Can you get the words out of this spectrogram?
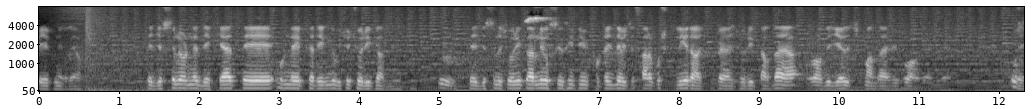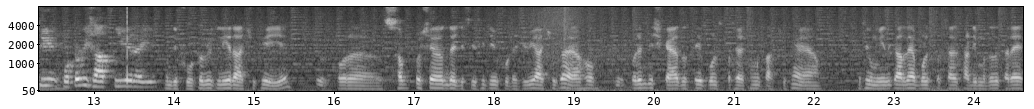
ਫੇਕ ਨਿਕਲਿਆ। ਤੇ ਜਿਸ ਵੇਲੇ ਉਹਨੇ ਦੇਖਿਆ, ਤੇ ਉਹਨੇ ਇੱਕ ਰਿੰਗ ਵਿੱਚੋਂ ਚੋਰੀ ਕਰ ਲਈ। ਤੇ ਜਿਸ ਵੇਲੇ ਚੋਰੀ ਕਰ ਲਈ ਉਹ ਸੀਸੀਟੀਵੀ ਫੁਟੇਜ ਦੇ ਵਿੱਚ ਸਾਰਾ ਕੁਝ ਕਲੀਅਰ ਆ ਚੁੱਕਾ ਹੈ ਚੋਰੀ ਕਰਦਾ ਆ ਔਰ ਉਹਦੀ ਜੇਬ ਵਿੱਚ ਪਾਉਂਦਾ ਹੈ ਵੀ ਉਹ ਆ ਗਿਆ ਹੈ ਉਸਦੀ ਫੋਟੋ ਵੀ ਸਾਫ਼ ਕਲੀਅਰ ਆਈ ਹੈ? ਉਹਦੀ ਫੋਟੋ ਵੀ ਕਲੀਅਰ ਆ ਚੁੱਕੀ ਹੈ। ਔਰ ਸਭ ਕੁਝ ਉਹਦੇ ਚ ਸੀਸੀਟੀਵੀ ਫੁਟੇਜ ਵੀ ਆ ਚੁੱਕਾ ਹੈ ਉਹ। ਔਰ ਇਹਦੀ ਸ਼ਿਕਾਇਤ ਅਸੀਂ ਪੁਲਿਸ ਪ੍ਰਸ਼ਾਸਨ ਨੂੰ ਕਰ ਚੁੱਕੇ ਹਾਂ। ਅਸੀਂ ਉਮੀਦ ਕਰਦੇ ਹਾਂ ਪੁਲਿਸ ਪ੍ਰਸ਼ਾਸਨ ਸਾਡੀ ਮਦਦ ਕਰੇ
